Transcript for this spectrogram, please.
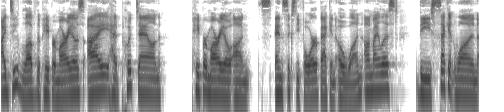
I do love the Paper Mario's. I had put down Paper Mario on N64 back in 01 on my list. The second one,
